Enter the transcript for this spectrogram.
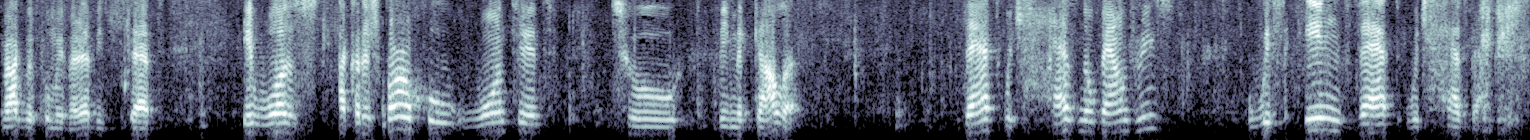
Magdir Pumi Varebi that it was HaKadosh Baruch Hu wanted to be Megala, that which has no boundaries, within that which has boundaries.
